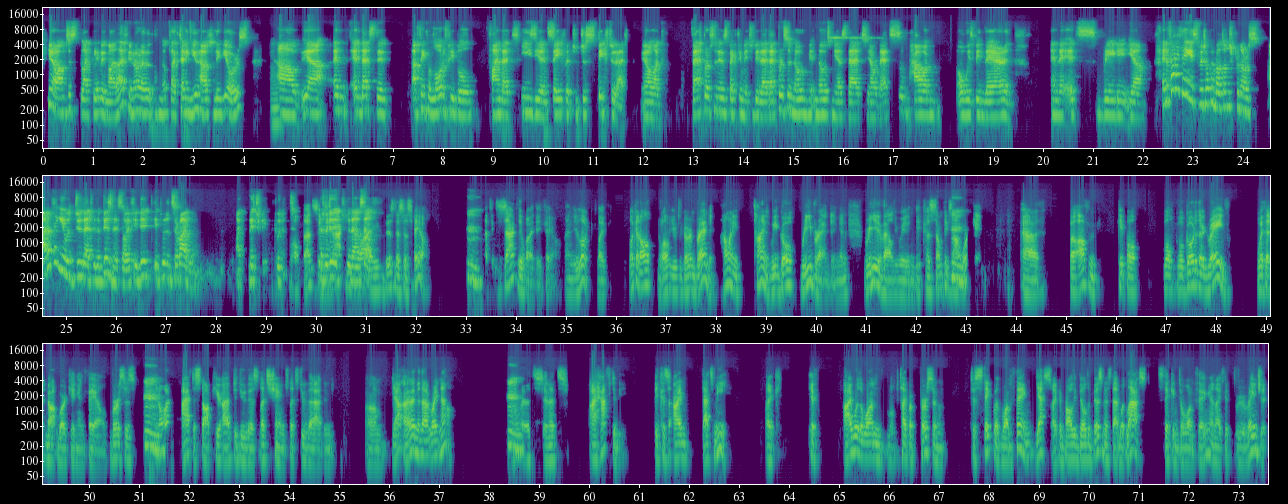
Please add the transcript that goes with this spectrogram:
you know, I'm just like living my life. You know, I'm not like telling you how to live yours. Mm. Uh, yeah, and and that's the. I think a lot of people find that easier and safer to just stick to that. You know, like that person is expecting me to be that. That person know me, knows me as that. You know, that's how I'm always been there, and and it's really yeah. And the funny thing is, we're talking about entrepreneurs. I don't think you would do that with a business, or if you did, it wouldn't survive. Like literally, it wouldn't. Well, that's But we do it exactly with why ourselves. businesses fail. Mm. That's exactly why they fail. And you look like look at all well, you go in branding. How many times we go rebranding and reevaluating because something's not Mm. working. Uh, but often people will will go to their grave with it not working and fail versus Mm. you know what i have to stop here i have to do this let's change let's do that and um yeah i'm in that right now Mm. know, it's and it's i have to be because i'm that's me like if i were the one type of person to stick with one thing yes i could probably build a business that would last sticking to one thing and i could rearrange it.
